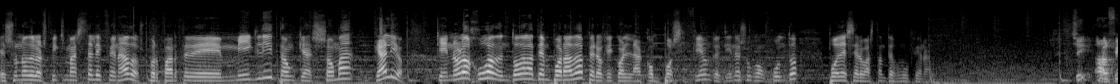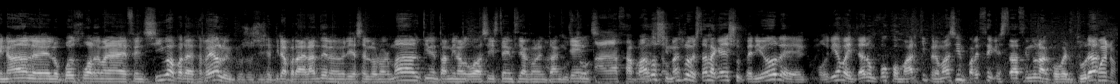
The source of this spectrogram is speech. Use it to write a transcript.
es uno de los picks más seleccionados por parte de Miglit, aunque asoma Galio, que no lo ha jugado en toda la temporada, pero que con la composición que tiene su conjunto puede ser bastante funcional. Sí, al final eh, lo puedes jugar de manera defensiva para real o incluso si se tira para adelante no debería ser lo normal. Tiene también algo de asistencia con el tanque agazapado. Si más lo está en la calle superior, eh, podría baitear un poco Marky, pero más bien parece que está haciendo una cobertura. Bueno,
